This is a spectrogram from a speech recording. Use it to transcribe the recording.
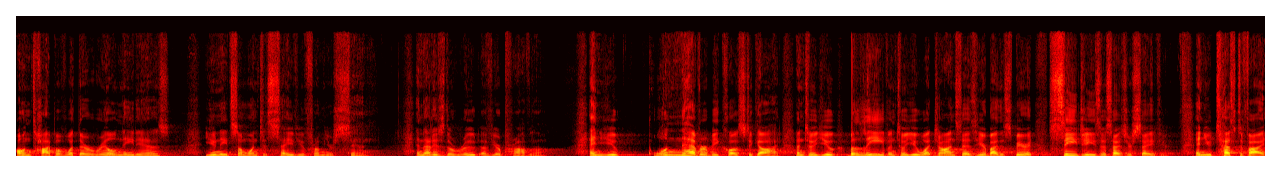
on top of what their real need is. You need someone to save you from your sin. And that is the root of your problem. And you will never be close to God until you believe, until you, what John says here by the Spirit, see Jesus as your Savior. And you testify,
